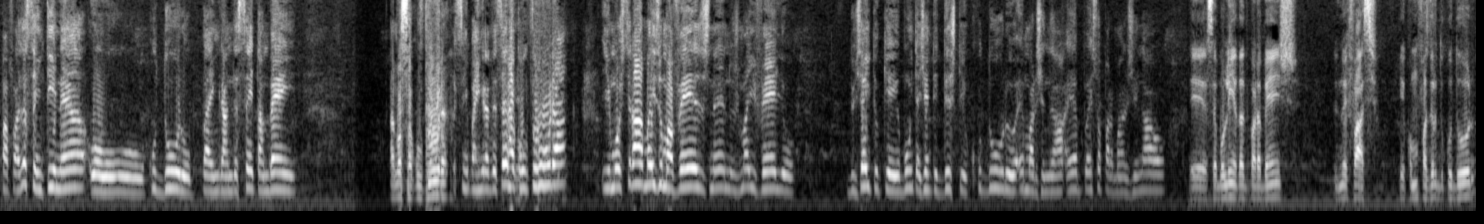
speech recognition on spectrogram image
para fazer sentir né, o, o para engrandecer também a nossa cultura. Sim, para engrandecer a cultura e mostrar mais uma vez né, nos mais velhos do jeito que muita gente diz que o duro é marginal, é, é só para marginal. É, Cebolinha está de parabéns, não é fácil. E como fazer do Kuduro,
